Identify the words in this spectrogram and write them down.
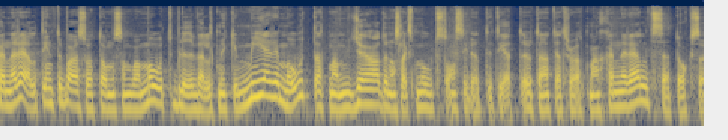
generellt. Inte bara så att de som var emot blir väldigt mycket mer emot, att man göder någon slags motståndsidentitet, utan att jag tror att man generellt sett också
